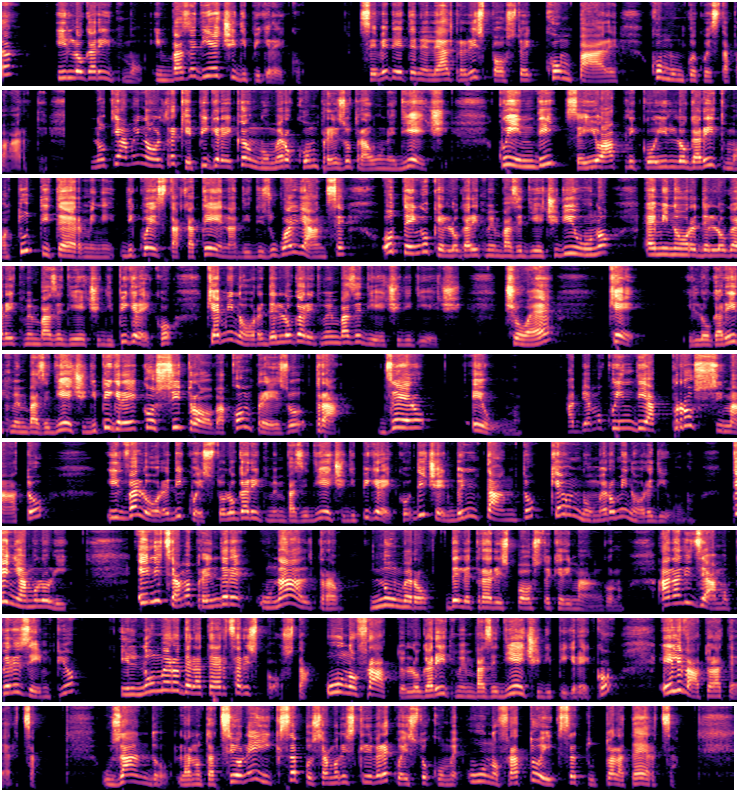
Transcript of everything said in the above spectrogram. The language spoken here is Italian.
il logaritmo in base 10 di greco se vedete nelle altre risposte compare comunque questa parte. Notiamo inoltre che greco è un numero compreso tra 1 e 10. Quindi, se io applico il logaritmo a tutti i termini di questa catena di disuguaglianze, ottengo che il logaritmo in base 10 di 1 è minore del logaritmo in base 10 di greco, che è minore del logaritmo in base 10 di 10. Cioè che il logaritmo in base 10 di greco si trova compreso tra 0 e 1. Abbiamo quindi approssimato il valore di questo logaritmo in base 10 di pi greco dicendo intanto che è un numero minore di 1. Teniamolo lì e iniziamo a prendere un altro numero delle tre risposte che rimangono. Analizziamo per esempio il numero della terza risposta, 1 fratto il logaritmo in base 10 di pi greco elevato alla terza. Usando la notazione x possiamo riscrivere questo come 1 fratto x tutto alla terza.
